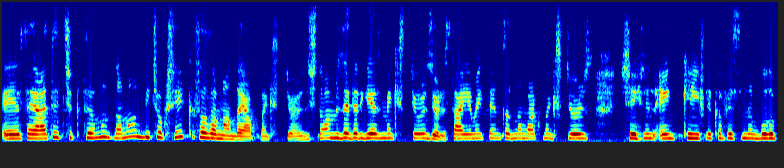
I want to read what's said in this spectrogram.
e, seyahate çıktığımız zaman birçok şeyi kısa zamanda yapmak istiyoruz. İşte o müzeleri gezmek istiyoruz, yöresel yemeklerin tadına bakmak istiyoruz. Şehrin en keyifli kafesini bulup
